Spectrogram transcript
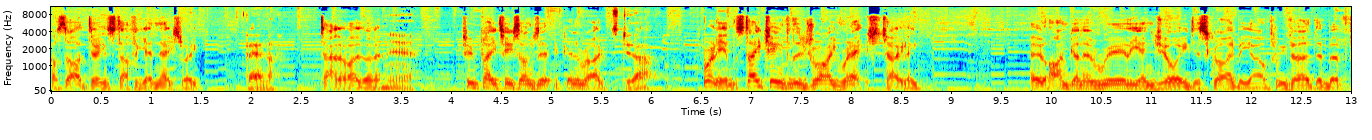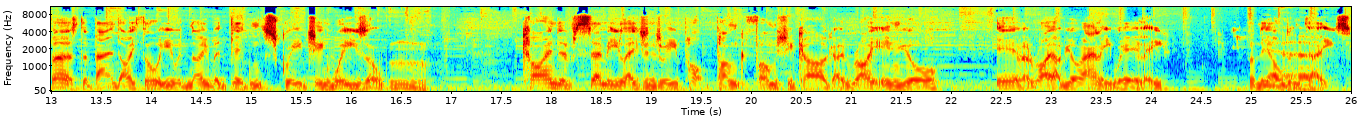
I'll start doing stuff again next week. fair enough. Sound alright, doesn't it? Yeah, Should we play two songs in a row? let's do that. Brilliant. Stay tuned for the Dry Wretch, Tony, who I'm going to really enjoy describing after we've heard them. But first, the band I thought you would know but didn't, Screeching Weasel. Hmm. Kind of semi legendary pop punk from Chicago, right in your era, right up your alley, really, from the olden days.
